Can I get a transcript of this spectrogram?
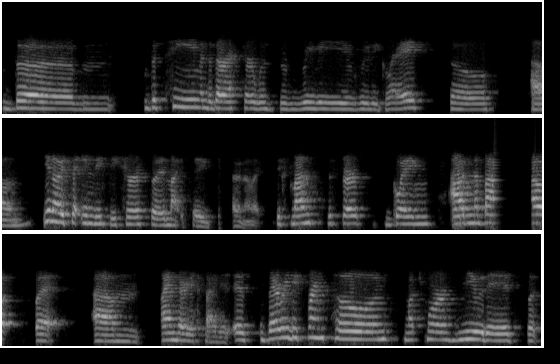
the the team and the director was really really great. So um, you know, it's an indie feature, so it might take, I don't know, like six months to start going out and about, but um, I'm very excited. It's very different tone, much more muted, but,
